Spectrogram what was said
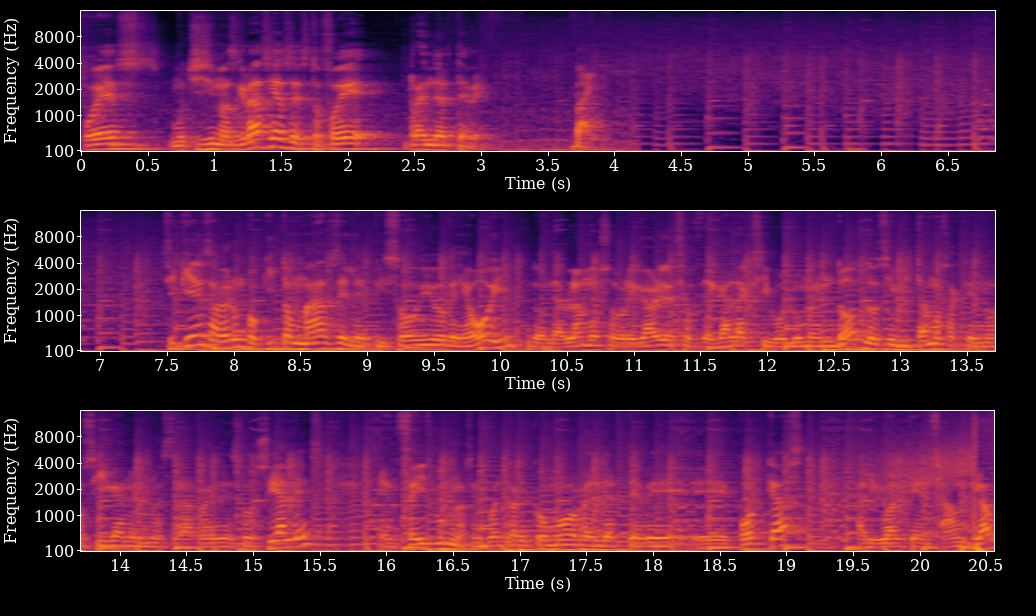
Pues muchísimas gracias, esto fue Render TV. Bye. Si quieren saber un poquito más del episodio de hoy, donde hablamos sobre Guardians of the Galaxy Volumen 2, los invitamos a que nos sigan en nuestras redes sociales. En Facebook nos encuentran como Render TV eh, Podcast, al igual que en SoundCloud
